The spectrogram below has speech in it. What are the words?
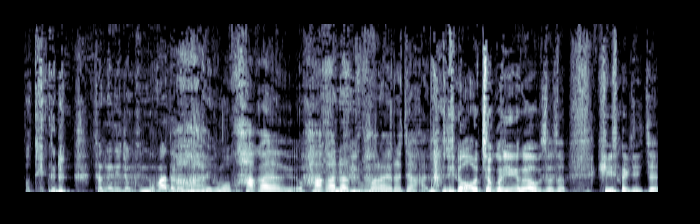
어떻게 들으셨는지 좀 궁금하더라고요. 아, 이거 뭐 화가, 화가 날 뿐만 아니라 나중에 어처구니가 없어서 그냥 진짜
